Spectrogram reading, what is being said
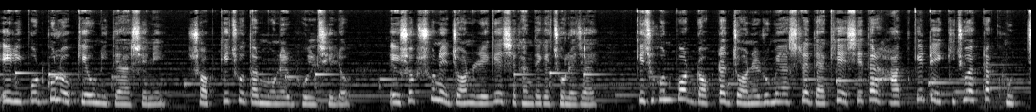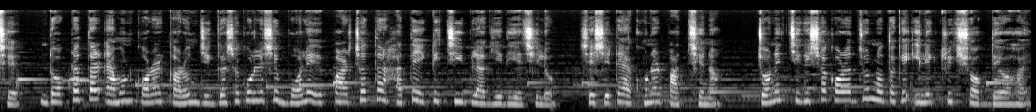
এই রিপোর্টগুলো কেউ নিতে আসেনি। সব কিছু তার মনের ভুল ছিল। এইসব শুনে জন রেগে সেখান থেকে চলে যায়। কিছুক্ষণ পর ডক্টর জনের রুমে আসলে দেখে সে তার হাত কেটে কিছু একটা খুঁজছে। ডক্টর তার এমন করার কারণ জিজ্ঞাসা করলে সে বলে পার্চার তার হাতে একটি চিপ লাগিয়ে দিয়েছিল। সে সেটা এখন আর পাচ্ছে না। জনের চিকিৎসা করার জন্য তাকে ইলেকট্রিক শক দেওয়া হয়।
